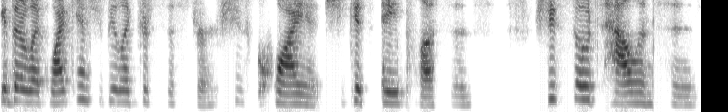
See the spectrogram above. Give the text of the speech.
they're like, why can't you be like your sister? She's quiet. She gets A pluses. She's so talented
